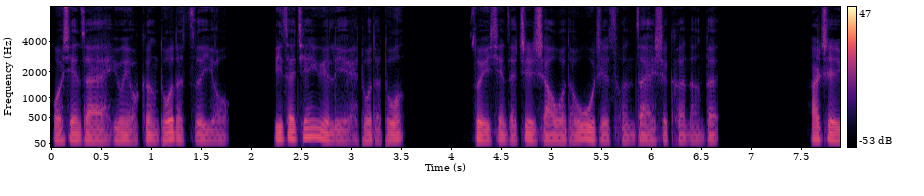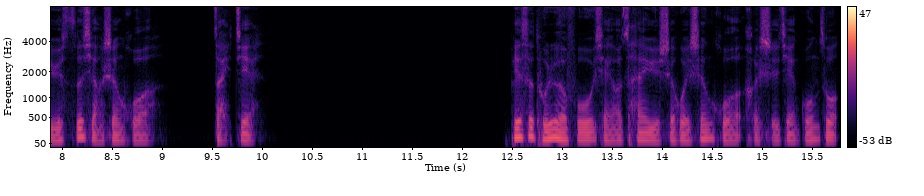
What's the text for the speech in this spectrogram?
我现在拥有更多的自由，比在监狱里多得多，所以现在至少我的物质存在是可能的，而至于思想生活。”再见。别斯图热夫想要参与社会生活和实践工作，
